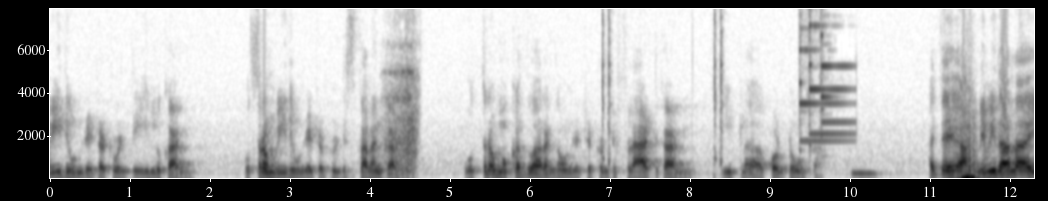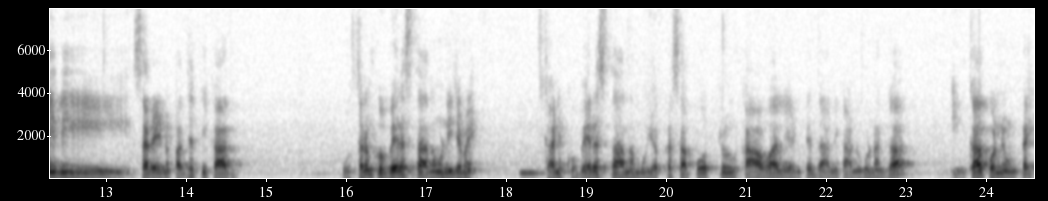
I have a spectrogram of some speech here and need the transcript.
వీధి ఉండేటటువంటి ఇల్లు కానీ ఉత్తరం వీధి ఉండేటటువంటి స్థలం కానీ ఉత్తర ముఖద్వారంగా ఉండేటటువంటి ఫ్లాట్ కానీ ఇట్లా కొంటూ ఉంటారు. అయితే అన్ని విధాలా ఇది సరైన పద్ధతి కాదు. ఉత్తరం కుబేర స్థానం నిజమే. కానీ కుబేర స్థానము యొక్క సపోర్టు కావాలి అంటే దానికి అనుగుణంగా ఇంకా కొన్ని ఉంటాయి.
